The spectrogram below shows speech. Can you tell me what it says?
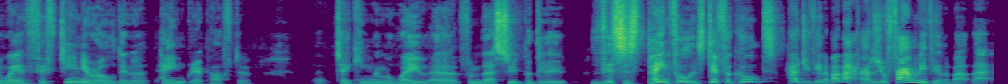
away a 15 year old in a pain grip after uh, taking them away uh, from their super glue. This is painful. It's difficult. How do you feel about that? How does your family feel about that?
